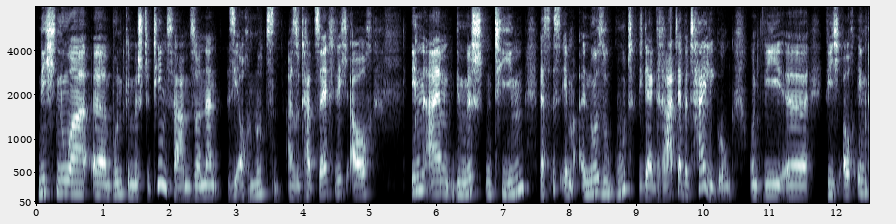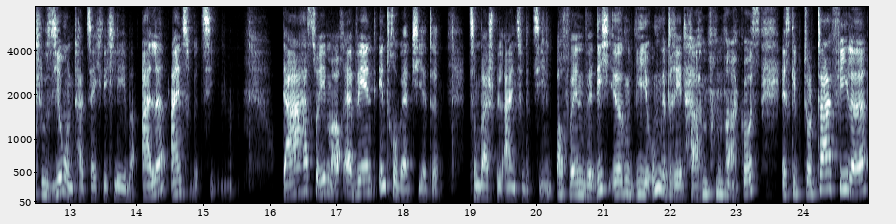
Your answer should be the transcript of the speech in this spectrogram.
nicht nur äh, bunt gemischte Teams haben, sondern sie auch nutzen. Also tatsächlich auch in einem gemischten Team, das ist eben nur so gut wie der Grad der Beteiligung und wie, äh, wie ich auch Inklusion tatsächlich lebe, alle einzubeziehen. Da hast du eben auch erwähnt, Introvertierte zum Beispiel einzubeziehen. Auch wenn wir dich irgendwie umgedreht haben, Markus. Es gibt total viele,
